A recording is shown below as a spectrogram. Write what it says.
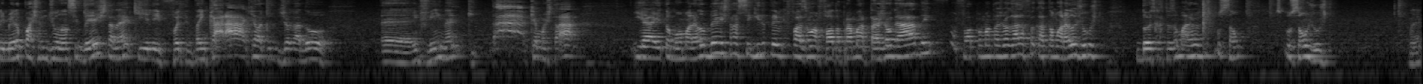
Primeiro partindo de um lance besta, né? Que ele foi tentar encarar aquela coisa de jogador é, enfim, né? Que ah, quer mostrar. E aí tomou amarelo besta, na seguida teve que fazer uma falta para matar a jogada e uma falta para matar a jogada foi cartão amarelo justo. Dois cartões amarelos de expulsão. Expulsão justa. Né?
